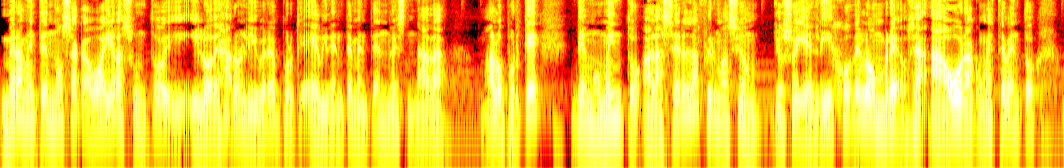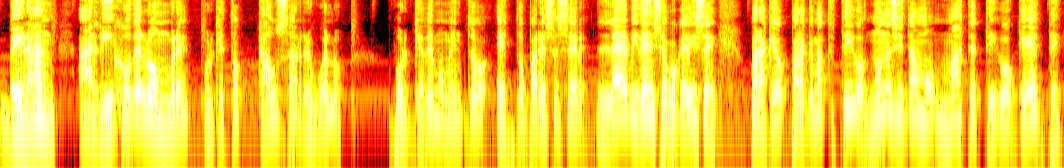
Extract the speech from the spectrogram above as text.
meramente no se acabó ahí el asunto y, y lo dejaron libre? Porque evidentemente no es nada malo. Porque de momento, al hacer la afirmación, yo soy el hijo del hombre, o sea, ahora con este evento verán al hijo del hombre, porque esto causa revuelo. Porque de momento esto parece ser la evidencia, porque dicen, ¿para qué, ¿para qué más testigos? No necesitamos más testigos que este.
